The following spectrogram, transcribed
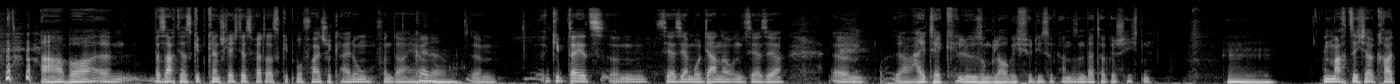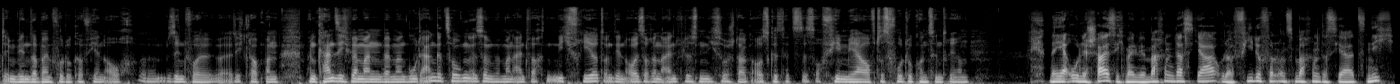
Aber ähm, man sagt ja, es gibt kein schlechtes Wetter, es gibt nur falsche Kleidung. Von daher genau. ähm, gibt da jetzt ähm, sehr, sehr moderne und sehr, sehr ähm, ja, Hightech-Lösungen, glaube ich, für diese ganzen Wettergeschichten. Hm. Und macht sich ja gerade im Winter beim Fotografieren auch äh, sinnvoll. Also ich glaube, man, man kann sich, wenn man, wenn man gut angezogen ist und wenn man einfach nicht friert und den äußeren Einflüssen nicht so stark ausgesetzt ist, auch viel mehr auf das Foto konzentrieren. Naja, ohne Scheiß. Ich meine, wir machen das ja, oder viele von uns machen das ja jetzt nicht,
